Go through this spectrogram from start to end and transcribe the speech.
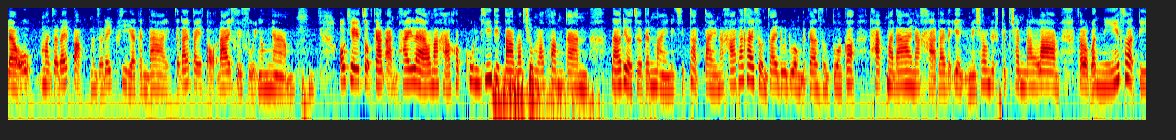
แล้วมันจะได้ปรับมันจะได้เคลียร์กันได้ จะได้ไปต่อได้สวยๆงามๆโอเค จบการอ่านไพ่แล้วนะคะ ขอบคุณที่ติดตามรับชมรับฟังกัน แล้วเดี๋ยวเจอกันใหม่ในคลิปถัดไปนะคะ ถ้าใครสนใจดูดวงเป็นการส่วนตัวก็ทักมาได้นะคะ รายละเอียดอยู่ในช่อง description ด้านล่างสำหรับวันนี้ สวัสดี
